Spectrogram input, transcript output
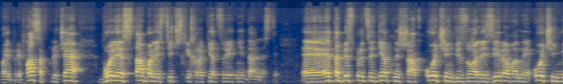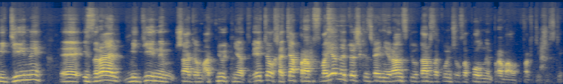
боеприпасов, включая более 100 баллистических ракет средней дальности. Э, Это беспрецедентный шаг, очень визуализированный, очень медийный. Э, Израиль медийным шагом отнюдь не ответил, хотя с военной точки зрения иранский удар закончился полным провалом фактически.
